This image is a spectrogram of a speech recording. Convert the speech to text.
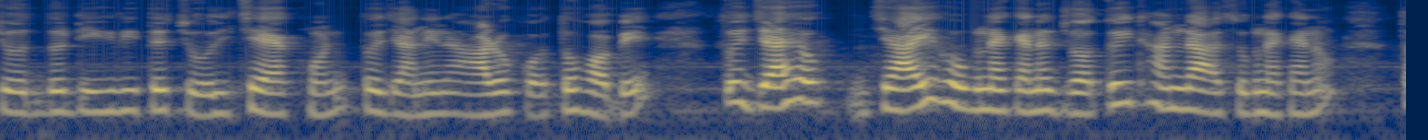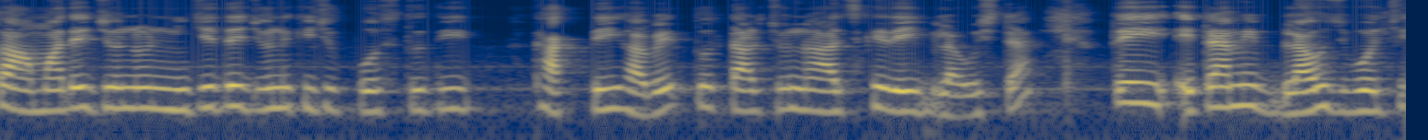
চোদ্দ ডিগ্রি তো চলছে এখন, তো জানি না আরও কত হবে। তো যাই হোক যাই হোক না কেন, যতই ঠান্ডা আসুক না কেন, তো আমাদের জন্য, নিজেদের জন্য কিছু প্রস্তুতি থাকতেই হবে। তো তার জন্য আজকের এই ব্লাউজটা। তো এই, এটা আমি ব্লাউজ বলছি,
